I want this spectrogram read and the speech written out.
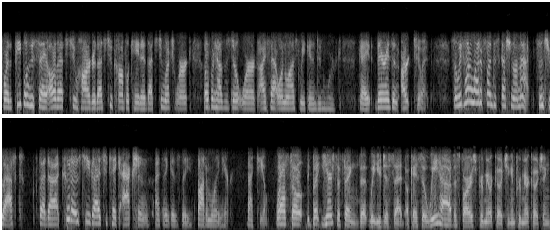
for the people who say, "Oh, that's too hard," or "That's too complicated," "That's too much work," open houses don't work. I sat one last weekend, didn't work. Okay, there is an art to it. So we've had a lot of fun discussion on that since you asked. But uh, kudos to you guys who take action. I think is the bottom line here. Back to you. Well, so but here's the thing that what you just said. Okay, so we have as far as Premier Coaching and Premier Coaching,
